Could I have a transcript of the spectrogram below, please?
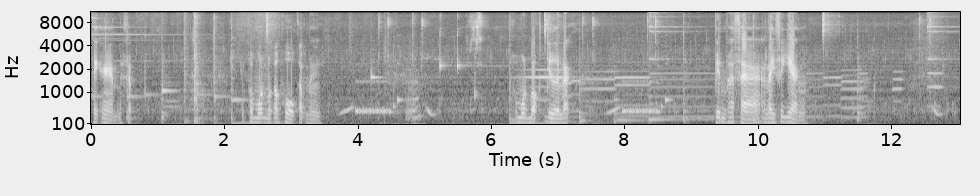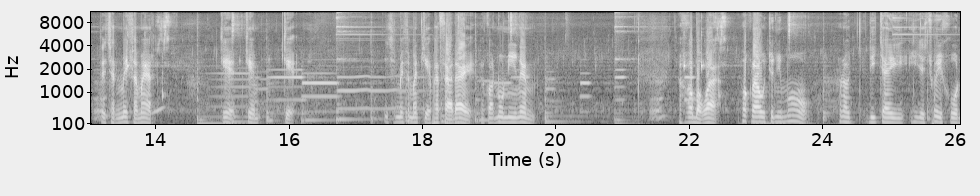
ไปอ่านนะครับ แล้วพอมดมันก็โผล่กลับมาพอมดบอกเจอแล้ว เป็นภาษาอะไรสักอย่าง แต่ฉันไม่สามารถเกะเกมเกะฉันไม่สามารถเกะภาษาได้ แล้วก็นู่นนี่นั่น แล้วเขาก็บอกว่า พวกเราจูนิโมเราดีใจที่จะช่วยคุณ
